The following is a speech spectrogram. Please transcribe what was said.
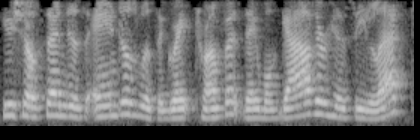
He shall send his angels with a great trumpet. They will gather his elect,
